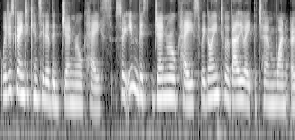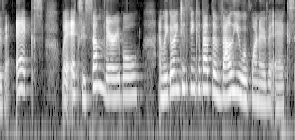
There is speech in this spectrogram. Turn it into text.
we're just going to consider the general case. So in this general case, we're going to evaluate the term 1 over x, where x is some variable, and we're going to think about the value of 1 over x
